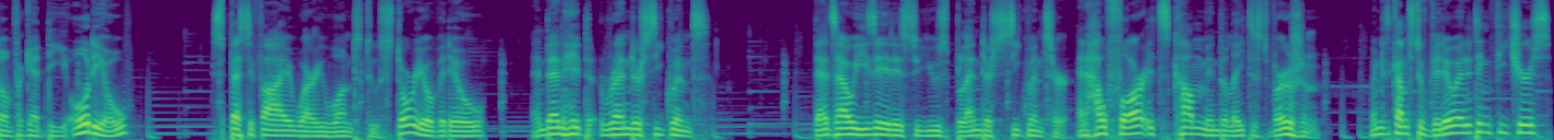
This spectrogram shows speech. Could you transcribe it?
Don't forget the audio. Specify where you want to store your video and then hit render sequence. That's how easy it is to use Blender Sequencer and how far it's come in the latest version. When it comes to video editing features,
